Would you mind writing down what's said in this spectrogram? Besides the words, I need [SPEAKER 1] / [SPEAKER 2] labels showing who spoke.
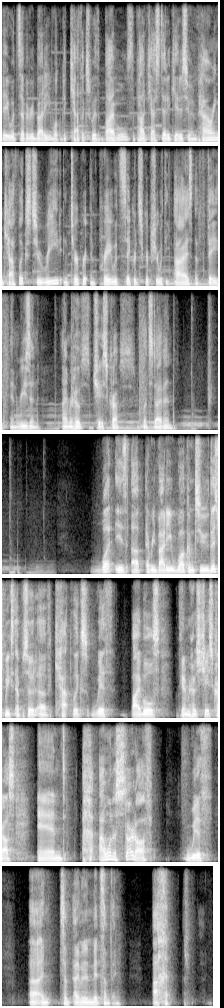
[SPEAKER 1] Hey, what's up, everybody? Welcome to Catholics with Bibles, the podcast dedicated to empowering Catholics to read, interpret, and pray with sacred scripture with the eyes of faith and reason. I'm your host, Chase Kraus. Let's dive in. What is up, everybody? Welcome to this week's episode of Catholics with Bibles. Once again, I'm your host, Chase Kraus. And I want to start off with, uh, and some, I'm going to admit something. Uh,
